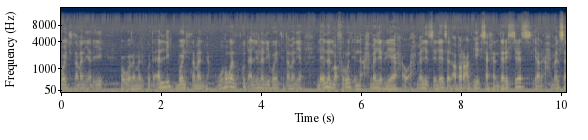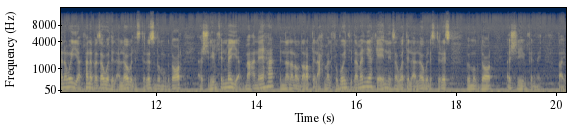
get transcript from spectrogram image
point تمانية ليه؟ هو زي ما الكود قال لي point 8 وهو الكود قال لنا ليه point 8 لأن المفروض إن أحمال الرياح أو أحمال الزلازل عبارة عن إيه؟ secondary stress يعني أحمال ثانويه فأنا بزود ال allowable stress بمقدار 20% معناها إن أنا لو ضربت الأحمال في point 8 كأني زودت ال allowable stress بمقدار 20% طيب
